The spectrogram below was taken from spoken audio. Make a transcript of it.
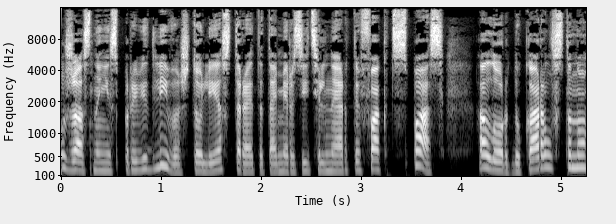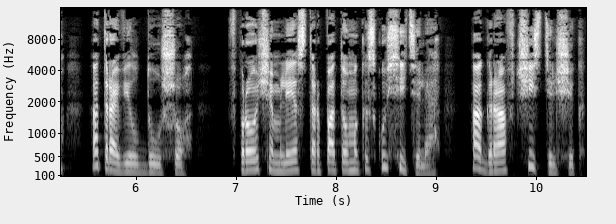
Ужасно несправедливо, что Лестер этот омерзительный артефакт спас, а лорду Карлстону отравил душу. Впрочем, Лестер — потомок Искусителя, а граф — чистильщик.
